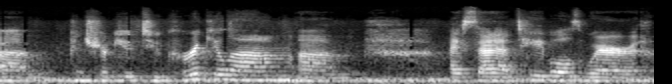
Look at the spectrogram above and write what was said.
um, contribute to curriculum. Um, I sat at tables where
